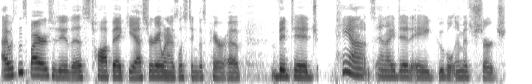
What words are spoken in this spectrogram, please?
I was inspired to do this topic yesterday when I was listing this pair of vintage pants, and I did a Google image search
